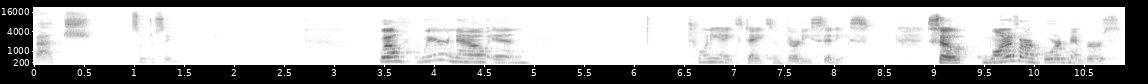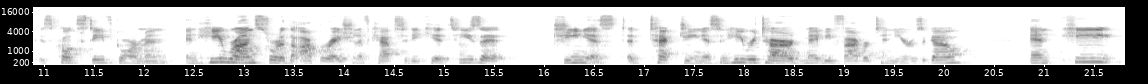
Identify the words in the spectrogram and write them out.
batch, so to say? Well, we're now in 28 states and 30 cities. So, one of our board members is called Steve Gorman, and he runs sort of the operation of Cap City Kids. He's a genius, a tech genius, and he retired maybe five or 10 years ago. And he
